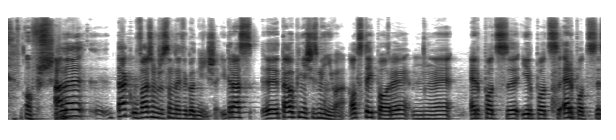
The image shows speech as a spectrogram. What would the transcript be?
owszem. Ale y, tak uważam, że są najwygodniejsze. I teraz y, ta opinia się zmieniła. Od tej pory y, AirPods, AirPods, AirPods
